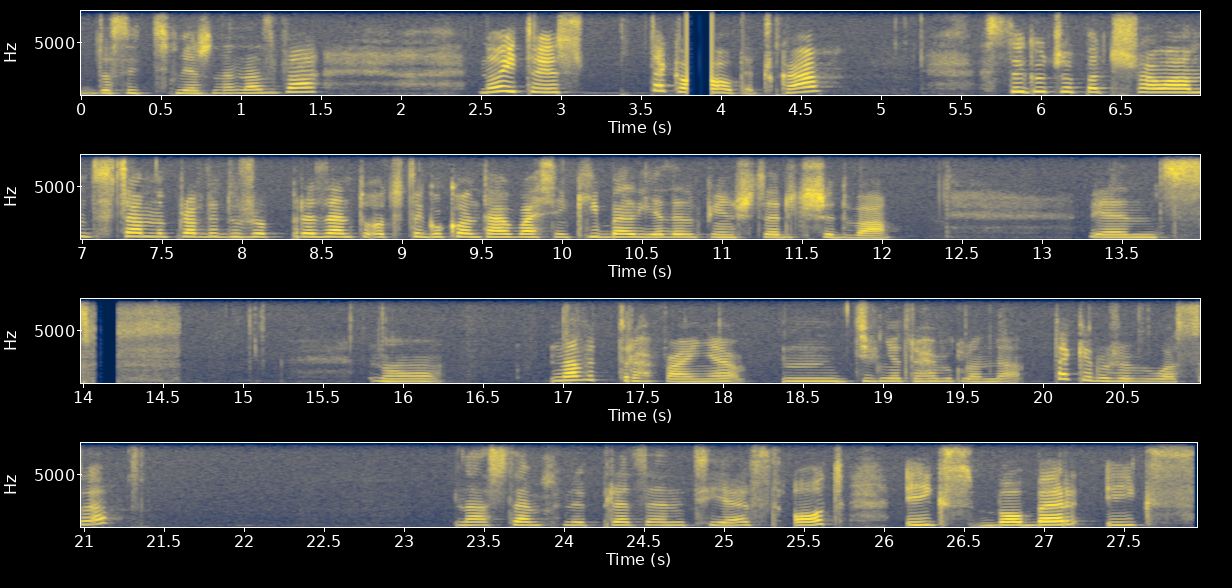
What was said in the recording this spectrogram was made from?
Dosyć śmieszna nazwa. No i to jest taka opeczka. Z tego co patrzałam, dostałam naprawdę dużo prezentu od tego konta właśnie Kibel 15432. Więc no nawet trochę fajnie. Mm, dziwnie trochę wygląda. Takie różowe włosy. Następny prezent jest od X Bober X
